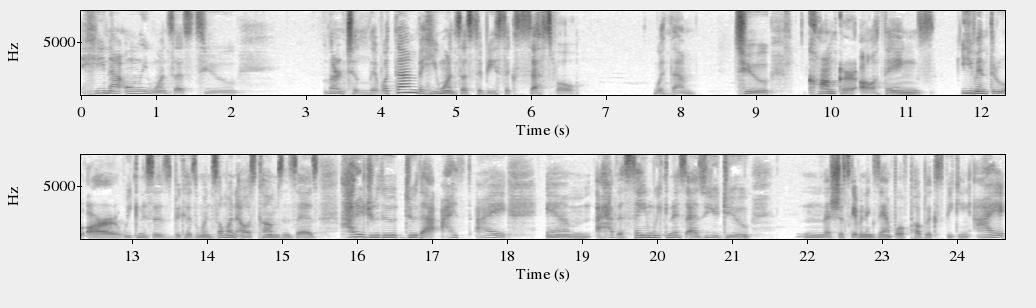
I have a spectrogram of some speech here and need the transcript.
he not only wants us to learn to live with them, but he wants us to be successful with them, to conquer all things even through our weaknesses because when someone else comes and says how did you do, do that i i am I have the same weakness as you do. Mm, let's just give an example of public speaking. I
